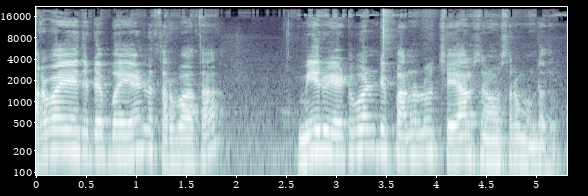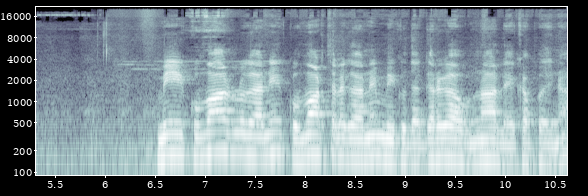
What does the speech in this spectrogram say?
అరవై ఐదు డెబ్బై ఏళ్ళ తర్వాత మీరు ఎటువంటి పనులు చేయాల్సిన అవసరం ఉండదు. మీ కుమారులు కానీ కుమార్తెలు కానీ మీకు దగ్గరగా ఉన్నా లేకపోయినా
